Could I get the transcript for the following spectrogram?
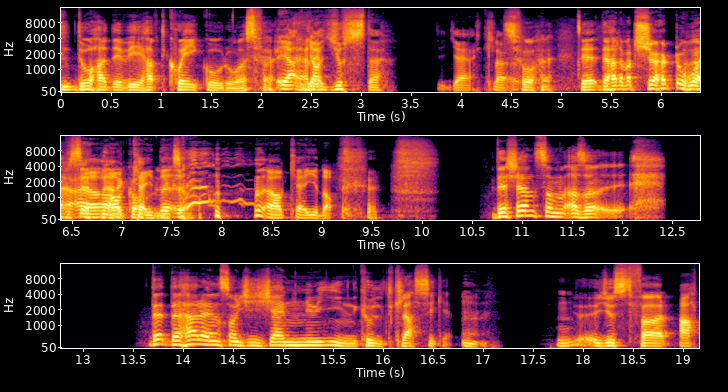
då hade vi haft Quake att oroa oss för. Ja, ja just det. Jäklar. Så det, det hade varit kört oavsett Ja, när det okej, kom. det- Liksom. Okej då. Det känns som, alltså... Det, det här är en sån genuin kultklassiker. Mm. Just för att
